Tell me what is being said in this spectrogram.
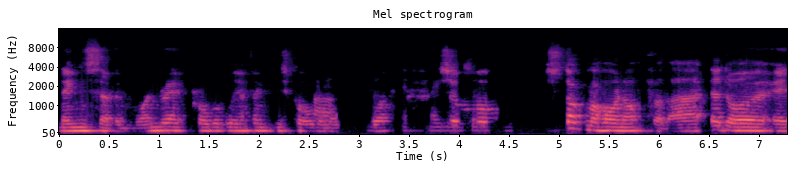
971 rep, probably, I think he's called him. Ah, so stuck my horn up for that. Did all, uh,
